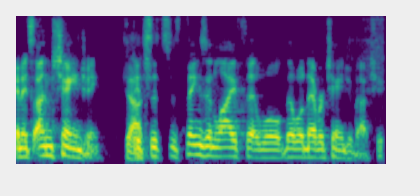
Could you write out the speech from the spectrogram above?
and it's unchanging. Gotcha. It's, it's, it's things in life that will that will never change about you.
